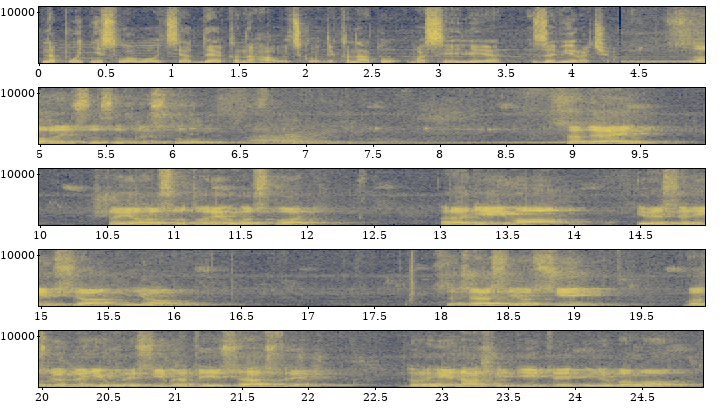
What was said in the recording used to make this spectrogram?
напутнє слово отця декана Галицького деканату Василія Завірача. Слава Ісусу Христу! Це день, що його сотворив Господь. Радіймо і веселімося в ньому. Це чесні отці, возлюблені в Христі, брати і сестри, дорогі наші діти і люба молодь.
